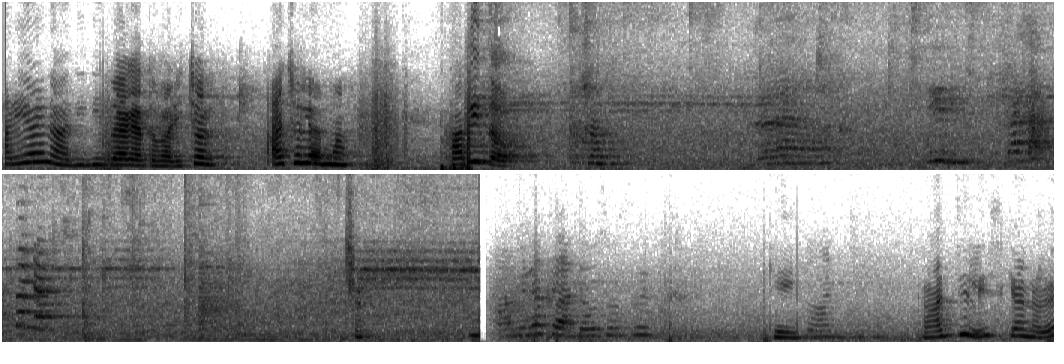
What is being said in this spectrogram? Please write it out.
ভারী হয় না? দিদির ব্যাগ এত ভারী। চল আর চলে মা। খাবি তো? চল। কাঁদছিলিস কেন রে?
